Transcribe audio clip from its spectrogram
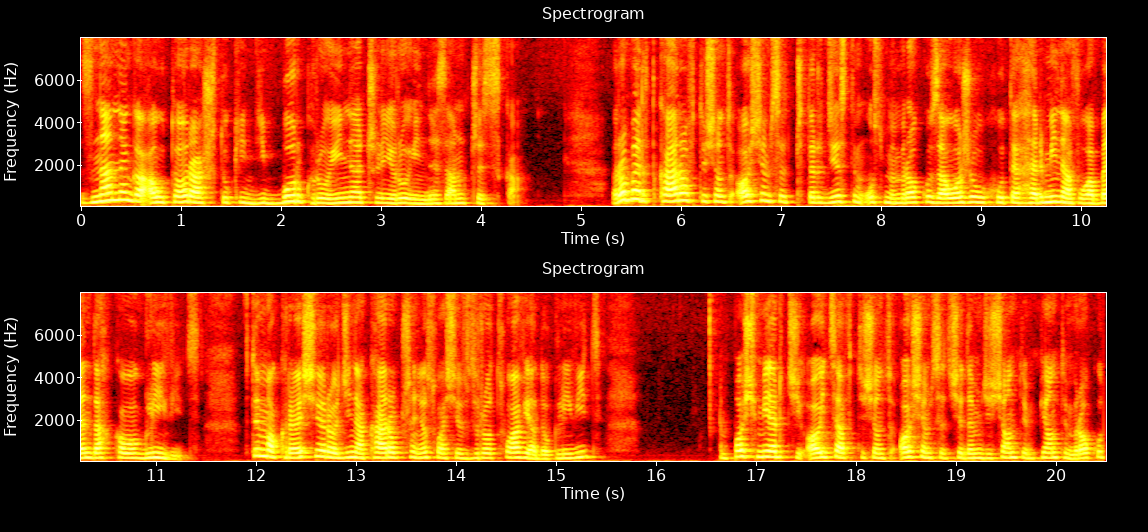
znanego autora sztuki Die Burgruine, czyli ruiny zamczyska. Robert Caro w 1848 roku założył hutę Hermina w Łabędach koło Gliwic. W tym okresie rodzina Caro przeniosła się z Wrocławia do Gliwic. Po śmierci ojca w 1875 roku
